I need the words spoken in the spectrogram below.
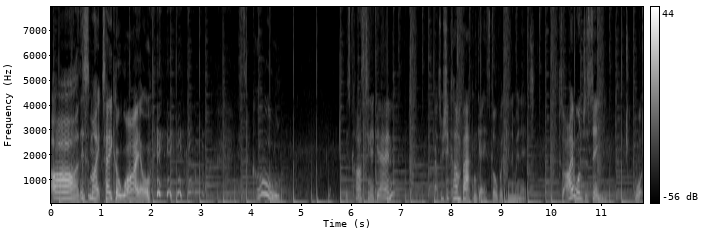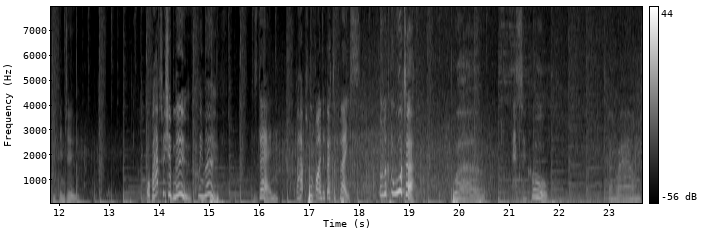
Oh, this might take a while. it's so cool. He's casting again. Perhaps we should come back and get his gold brick in a minute. Because I want to see what you can do. Or perhaps we should move. Can we move? Because then, perhaps we'll find a better place. Oh, look at the water! Whoa, that's so cool. Turn around.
